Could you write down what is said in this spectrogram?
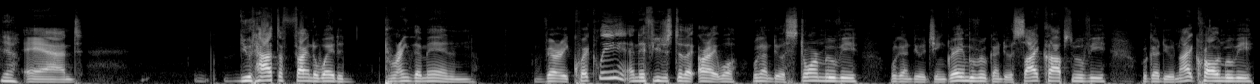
Yeah. and you'd have to find a way to bring them in very quickly. And if you just did like, all right, well, we're gonna do a Storm movie, we're gonna do a Jean Grey movie, we're gonna do a Cyclops movie, we're gonna do a Nightcrawler movie.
